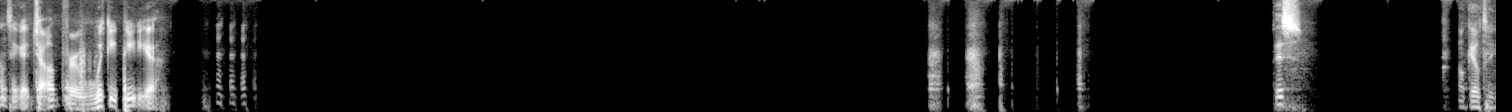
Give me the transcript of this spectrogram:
Sounds like a job for Wikipedia. this? Not guilty.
